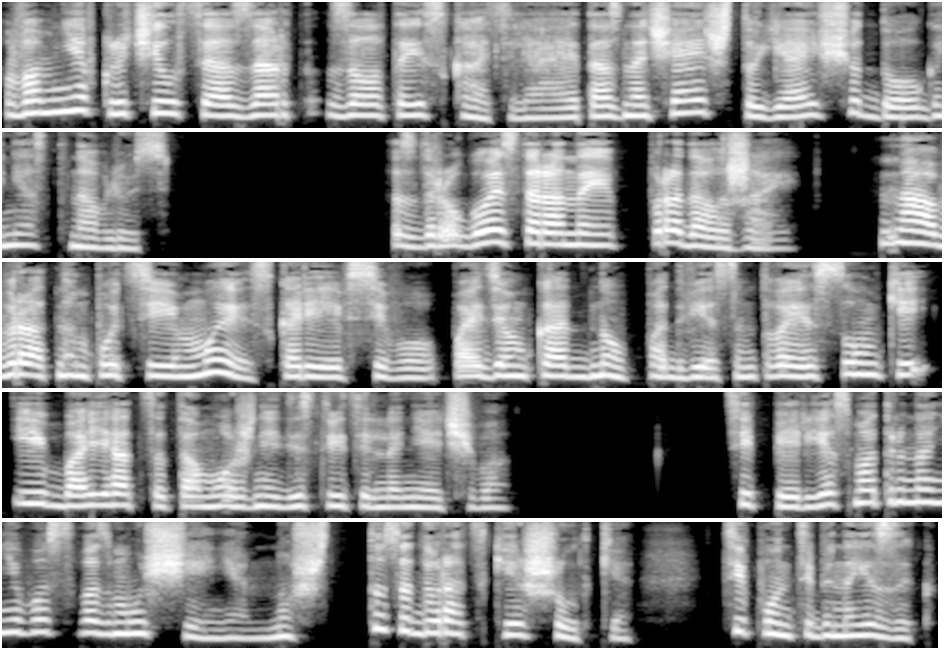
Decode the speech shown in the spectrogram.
Во мне включился азарт золотоискателя, а это означает, что я еще долго не остановлюсь. С другой стороны, продолжай. На обратном пути мы, скорее всего, пойдем ко дну под весом твоей сумки, и бояться таможни действительно нечего. Теперь я смотрю на него с возмущением. Ну что за дурацкие шутки? Типун тебе на язык.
